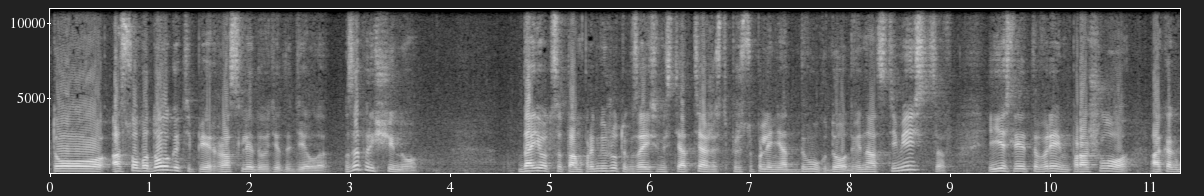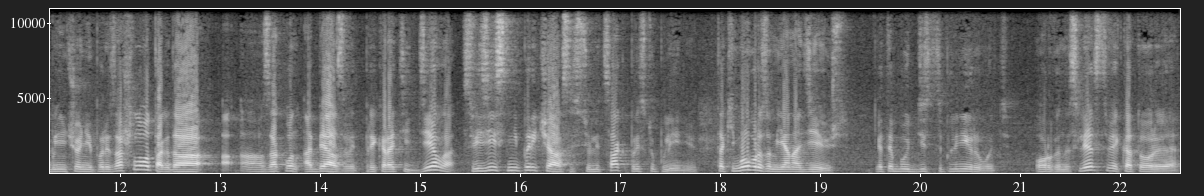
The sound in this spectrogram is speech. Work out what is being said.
то особо долго теперь расследовать это дело запрещено. Дается там промежуток в зависимости от тяжести преступления от 2 до 12 месяцев – и если это время прошло, а как бы ничего не произошло, тогда а, а, закон обязывает прекратить дело в связи с непричастностью лица к преступлению. Таким образом, я надеюсь, это будет дисциплинировать органы следствия, которые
